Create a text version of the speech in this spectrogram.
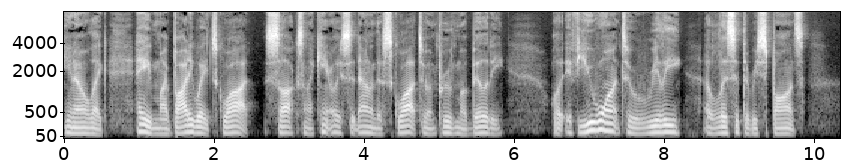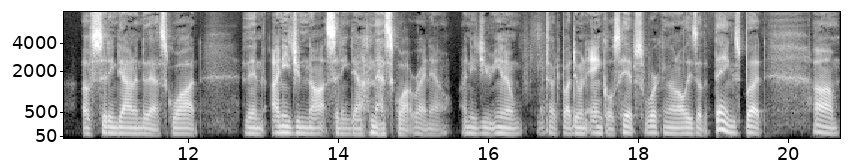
You know, like, hey, my body weight squat sucks and I can't really sit down in this squat to improve mobility. Well, if you want to really elicit the response of sitting down into that squat, then I need you not sitting down in that squat right now. I need you, you know, we talked about doing ankles, hips, working on all these other things, but um,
